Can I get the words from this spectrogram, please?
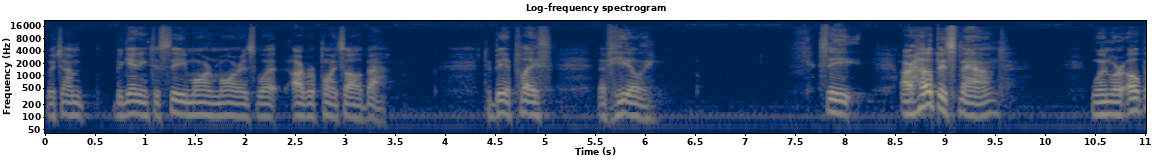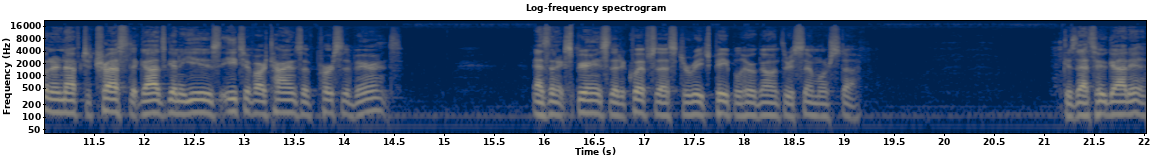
which I'm beginning to see more and more is what Arbor Point's all about. To be a place of healing. See, our hope is found when we're open enough to trust that God's going to use each of our times of perseverance as an experience that equips us to reach people who are going through similar stuff. Because that's who God is.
